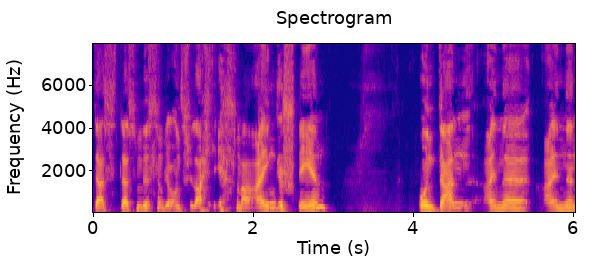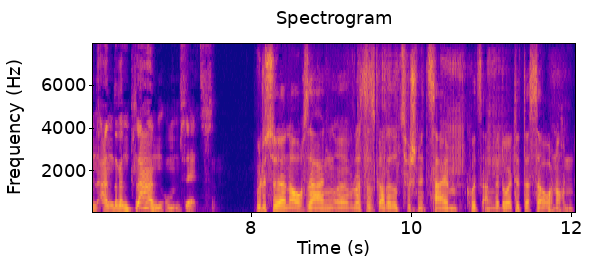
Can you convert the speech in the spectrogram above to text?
das, das müssen wir uns vielleicht erstmal eingestehen und dann eine, einen anderen Plan umsetzen. Würdest du dann auch sagen, äh, du hast das gerade so zwischen den Zeilen kurz angedeutet, dass da auch noch ein,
